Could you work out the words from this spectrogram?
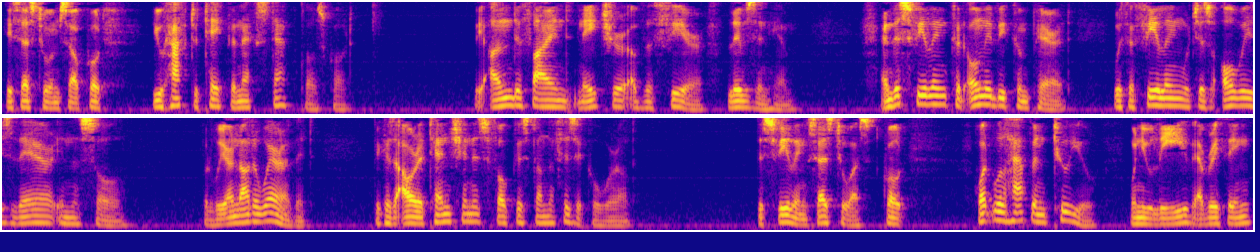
He says to himself, quote, You have to take the next step. The undefined nature of the fear lives in him, and this feeling could only be compared with a feeling which is always there in the soul, but we are not aware of it because our attention is focused on the physical world. This feeling says to us, quote, What will happen to you when you leave everything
